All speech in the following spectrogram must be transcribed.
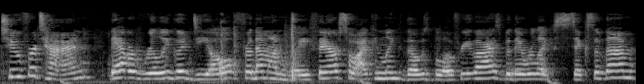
two for 10. They have a really good deal for them on Wayfair, so I can link those below for you guys, but they were like six of them.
